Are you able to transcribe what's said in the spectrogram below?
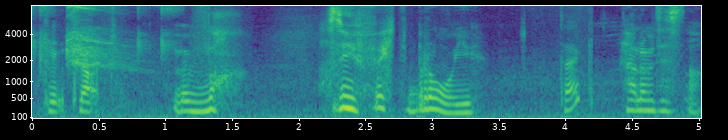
Okej, okay, klart. Men va? Alltså det är ju fett bra ju. Tack. Här, låt mig testa.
